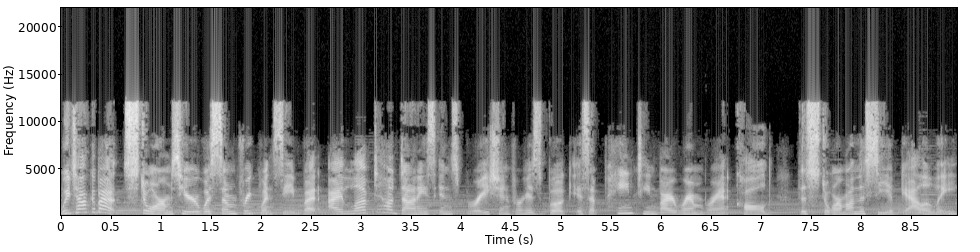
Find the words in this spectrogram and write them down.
We talk about storms here with some frequency, but I loved how Donny's inspiration for his book is a painting by Rembrandt called The Storm on the Sea of Galilee.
